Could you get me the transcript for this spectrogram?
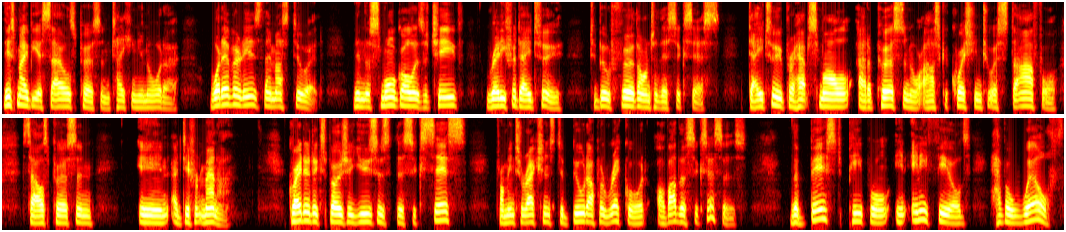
This may be a salesperson taking an order. Whatever it is, they must do it. Then the small goal is achieved, ready for day two to build further onto their success. Day two, perhaps smile at a person or ask a question to a staff or salesperson in a different manner. Graded exposure uses the success from interactions to build up a record of other successes. The best people in any fields have a wealth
